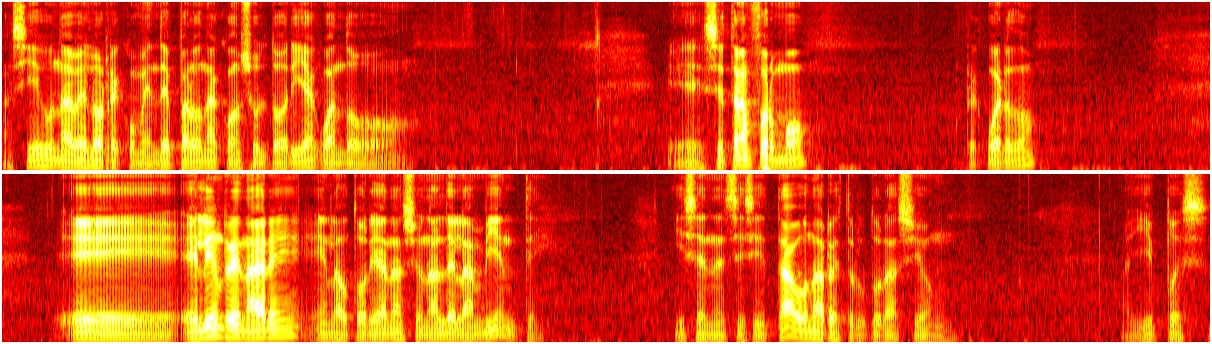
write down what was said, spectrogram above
Así es, una vez lo recomendé para una consultoría cuando eh, se transformó, recuerdo, eh, el INRENARE en la Autoridad Nacional del Ambiente y se necesitaba una reestructuración. Allí pues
